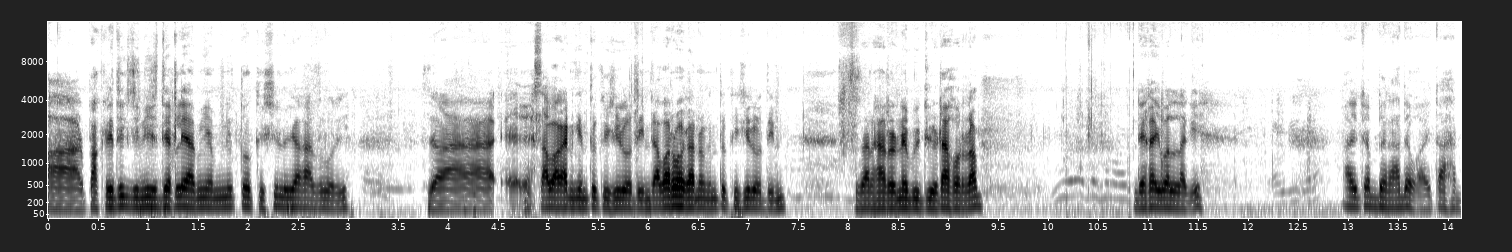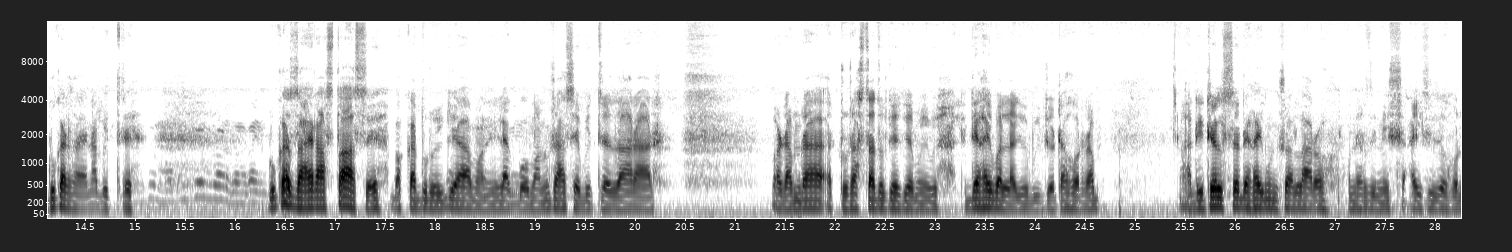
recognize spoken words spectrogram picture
আর প্রাকৃতিক জিনিস দেখলে আমি এমনি তো কৃষি লইয়া কাজ করি চা বাগান কিন্তু কৃষির অধীন রাবার বাগানও কিন্তু কৃষির অধীন। যার কারণে ভিডিওটা করলাম দেখাইবার লাগি। আর এটা বেড়া দেওয়া, এটা ঢুকা যায় না ভিতরে। ঢুকা যায়, রাস্তা আছে, বাক্কা দূর হয়ে গিয়া মানি লাগবো, মানুষ আছে ভিতরে যার আর। বাট আমরা একটু রাস্তা তো আমি দেখাইবার লাগি, ভিডিওটা করলাম। আর ডিটেলসে দেখাইব ইনশাল্লাহ আরও অনেক জিনিস আইছি যখন।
